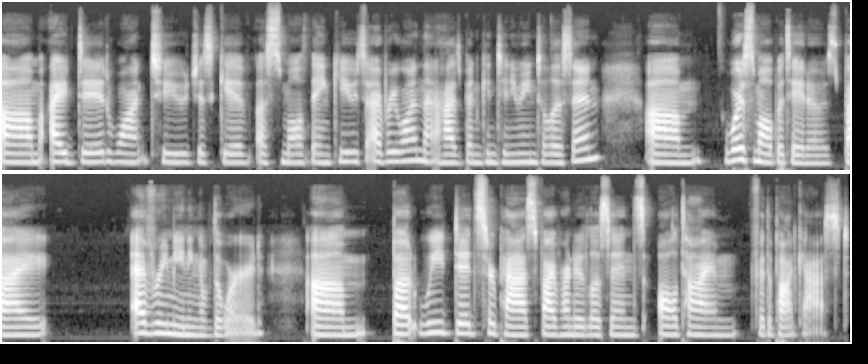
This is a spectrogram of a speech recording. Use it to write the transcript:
Um, I did want to just give a small thank you to everyone that has been continuing to listen. Um, we're small potatoes by every meaning of the word. Um, but we did surpass 500 listens all time for the podcast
